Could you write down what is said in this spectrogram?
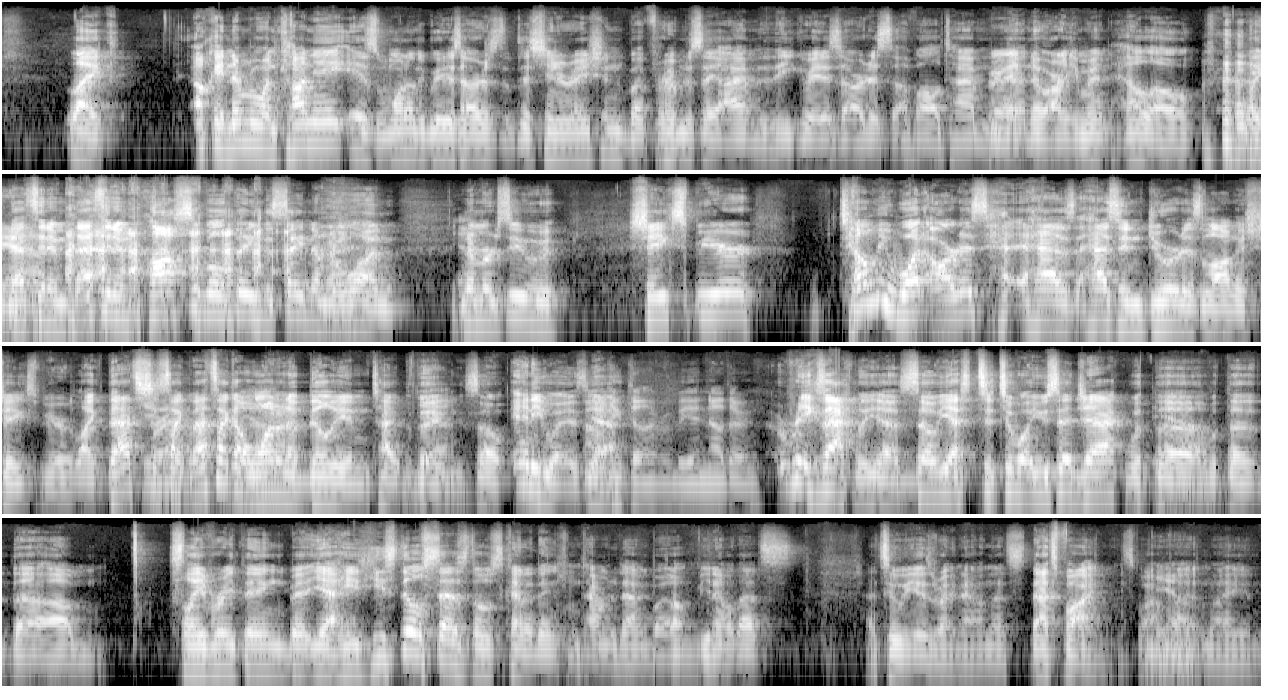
like okay, number one, Kanye is one of the greatest artists of this generation, but for him to say I'm the greatest artist of all time, no, Right. no argument. Hello, like that's an that's an impossible thing to say. Number one, number two, Shakespeare. Tell me what artist ha- has has endured as long as Shakespeare? Like that's just like that's like a one in a billion type thing. Yeah. So, anyways, yeah. I don't think there'll ever be another. exactly, yeah. So yes, to, to what you said, Jack, with the with the the um, slavery thing, but yeah, he he still says those kind of things from time to time. But uh, you know, that's that's who he is right now, and that's that's fine. That's fine. Yeah. My, my,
